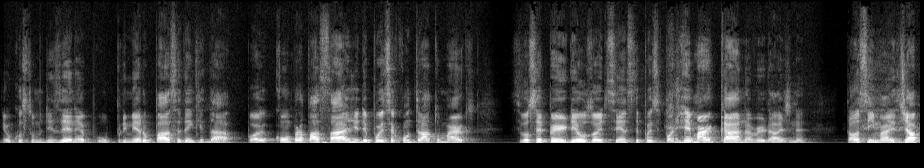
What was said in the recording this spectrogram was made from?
eu costumo dizer, né? O primeiro passo você tem que dar. Compra a passagem e depois você contrata o Marcos. Se você perder os 800, depois você pode remarcar, na verdade, né? Então, assim, mas já,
